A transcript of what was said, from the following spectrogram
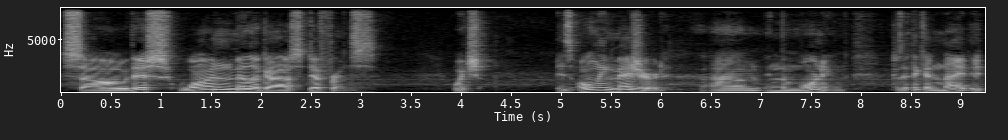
So this one milligauss difference, which is only measured um, in the morning, because I think at night it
